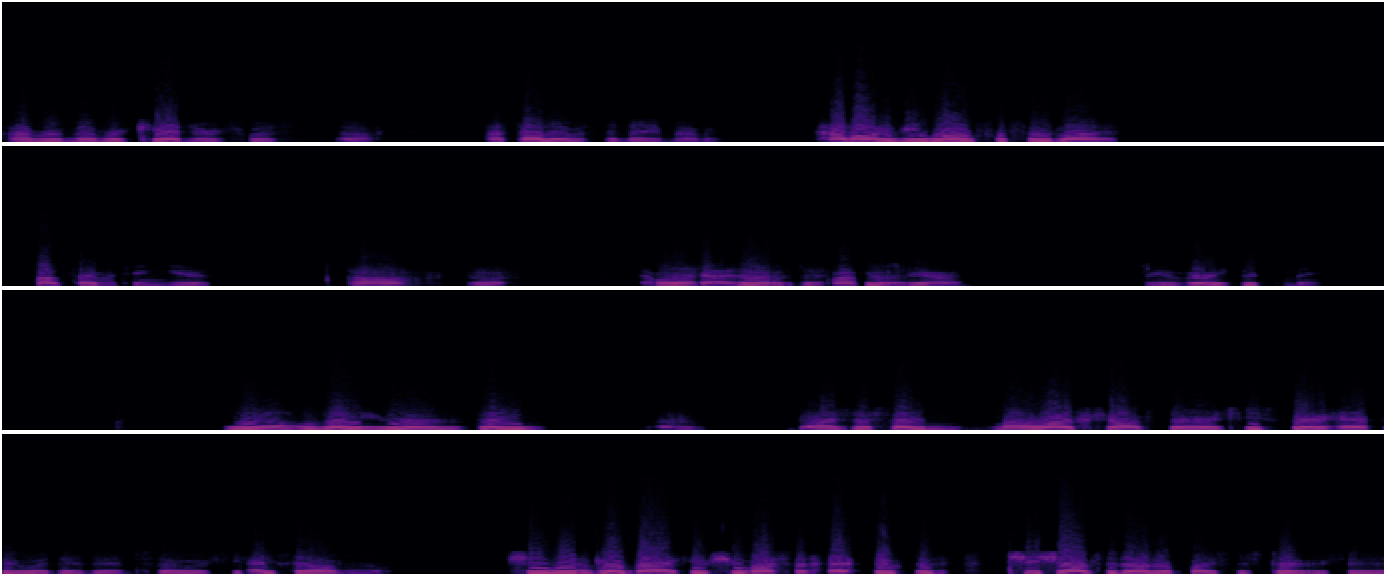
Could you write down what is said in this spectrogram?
I remember Ketner's was uh, I thought that was the name of it. How long have you worked for Food Lion? About 17 years. Oh, good. I'm Well, that's good. That's profit good. sharing. They're very good to me. Well, they uh, they uh, as I say, my wife shops there, and she's very happy with it, and so she keeps going do. she wouldn't go back if she wasn't happy with it. She shops at other places too. She,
